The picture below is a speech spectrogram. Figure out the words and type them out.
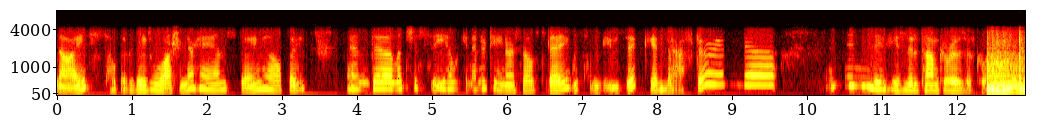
nice. Hope everybody's washing their hands, staying healthy, and uh, let's just see how we can entertain ourselves today with some music and laughter and uh, and, and, little Tom Caruso, of course.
